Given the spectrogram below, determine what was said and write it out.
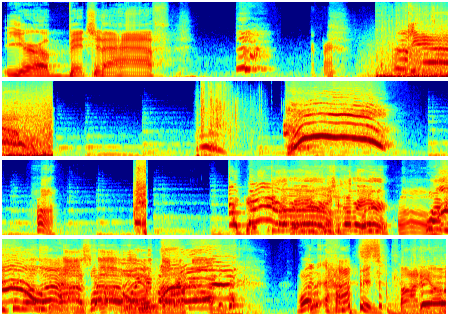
You're a bitch and a half. Yeah! Huh. I guess she's over here. She's over here. What do you think about that? What are you doing? What happened? Scotty, I'm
